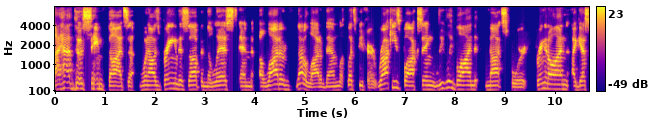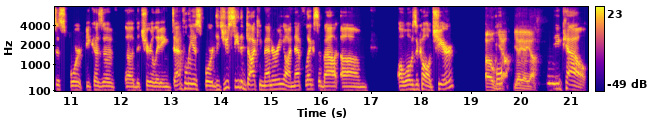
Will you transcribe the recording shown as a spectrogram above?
I had those same thoughts uh, when I was bringing this up in the list, and a lot of, not a lot of them, let- let's be fair. Rocky's boxing, Legally Blonde, not sport. Bring It On, I guess, is sport because of uh, the cheerleading. Definitely a sport. Did you see the documentary on Netflix about, um, oh, what was it called? Cheer? Oh, yeah. Yeah, yeah, yeah. Holy cow.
